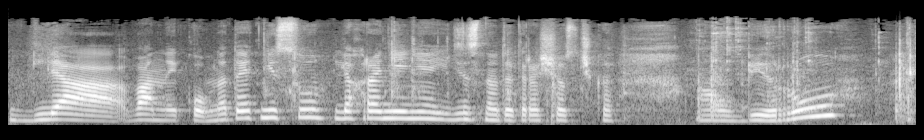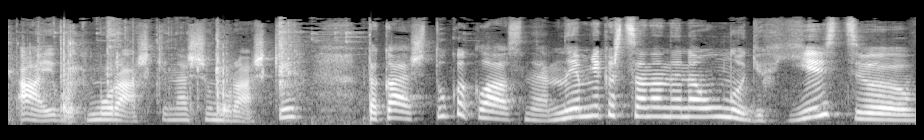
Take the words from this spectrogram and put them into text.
для ванной комнаты, отнесу для хранения. Единственное, вот эта расчесочка а, уберу. А, и вот мурашки, наши мурашки. Такая штука классная. Но ну, мне кажется, она, наверное, у многих есть. Э,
